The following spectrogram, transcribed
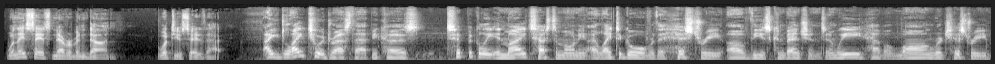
when they say it's never been done? What do you say to that? I'd like to address that because typically in my testimony, I like to go over the history of these conventions, and we have a long, rich history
